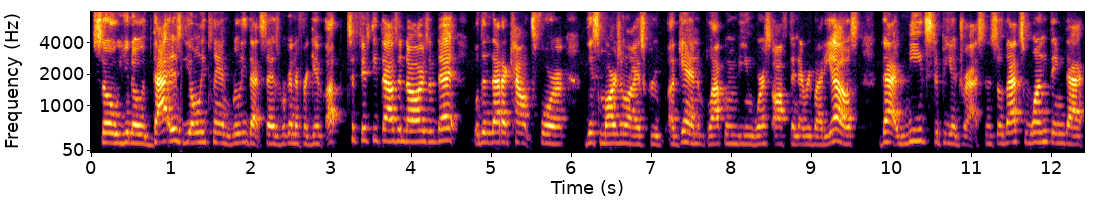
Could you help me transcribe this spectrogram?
So, you know, that is the only plan really that says we're going to forgive up to $50,000 of debt. Well, then that accounts for this marginalized group, again, Black women being worse off than everybody else, that needs to be addressed. And so that's one thing that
